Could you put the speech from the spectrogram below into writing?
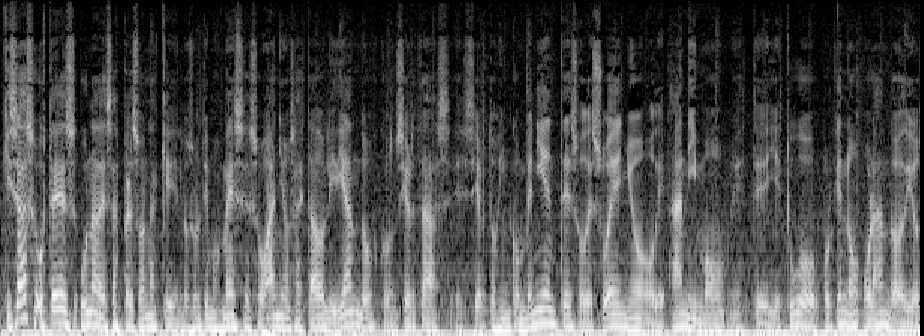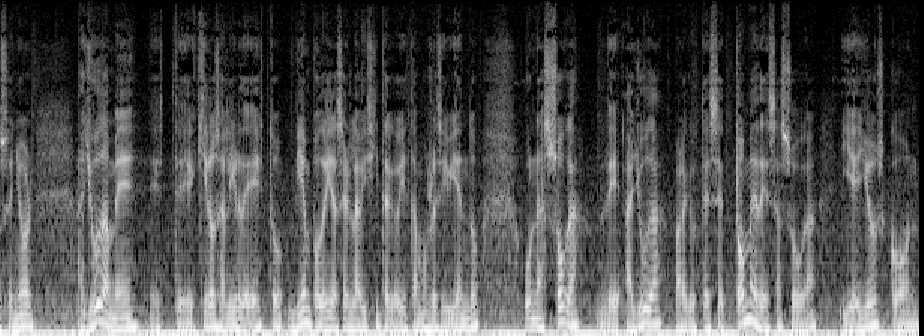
Quizás usted es una de esas personas que en los últimos meses o años ha estado lidiando con ciertas eh, ciertos inconvenientes o de sueño o de ánimo, este, y estuvo, ¿por qué no?, orando a Dios, Señor, ayúdame, este, quiero salir de esto. Bien podría ser la visita que hoy estamos recibiendo, una soga de ayuda para que usted se tome de esa soga y ellos con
